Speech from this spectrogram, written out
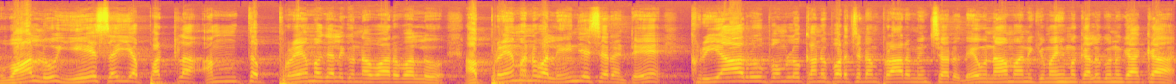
వాళ్ళు ఏసయ్య పట్ల అంత ప్రేమ కలిగి ఉన్నవారు వాళ్ళు. ఆ ప్రేమను వాళ్ళు ఏం చేశారంటే క్రియారూపంలో కనుపరచడం ప్రారంభించారు. దేవునామానికి మహిమ కలుగును గాక.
